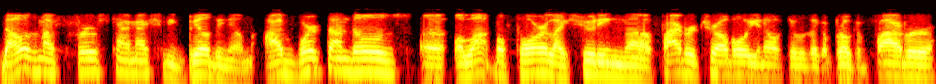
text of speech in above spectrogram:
That was my first time actually building them. I've worked on those uh, a lot before, like shooting uh, fiber trouble. You know, if there was like a broken fiber,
